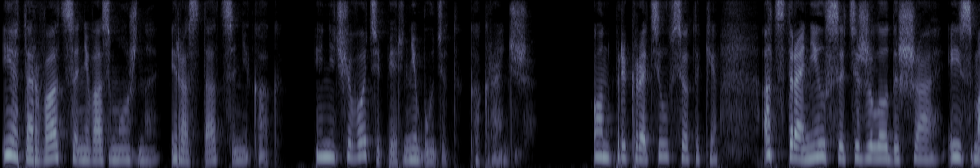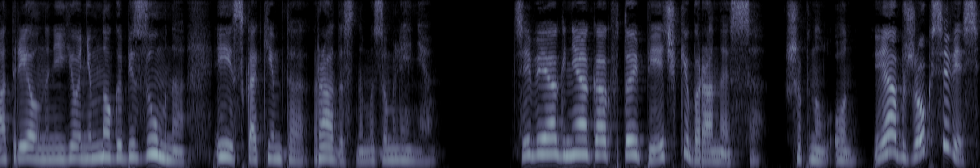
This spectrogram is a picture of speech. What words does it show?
И оторваться невозможно, и расстаться никак. И ничего теперь не будет, как раньше. Он прекратил все-таки, отстранился, тяжело дыша, и смотрел на нее немного безумно и с каким-то радостным изумлением. «Тебе огня, как в той печке, баронесса», — шепнул он. «Я обжегся весь.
